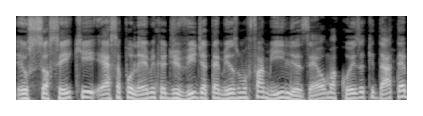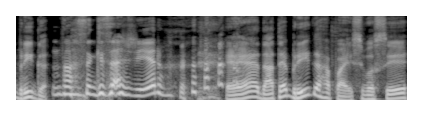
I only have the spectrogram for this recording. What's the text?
Eu só sei que essa polêmica divide até mesmo famílias. É uma coisa que dá até briga. Nossa, que exagero! é, dá até briga, rapaz. Se você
